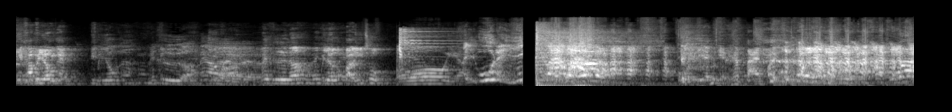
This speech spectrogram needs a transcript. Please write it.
นี่เขาไปยกไงไม่ยกอะไม่คือเหรอ ไม่เอาไม่คือเนาะไปไม่ยกกระเป๋ายิงฉุบโอ้ยไอ้อู้ไอ้ยี่โอ้ยเจ็บแทบตายไปว่า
